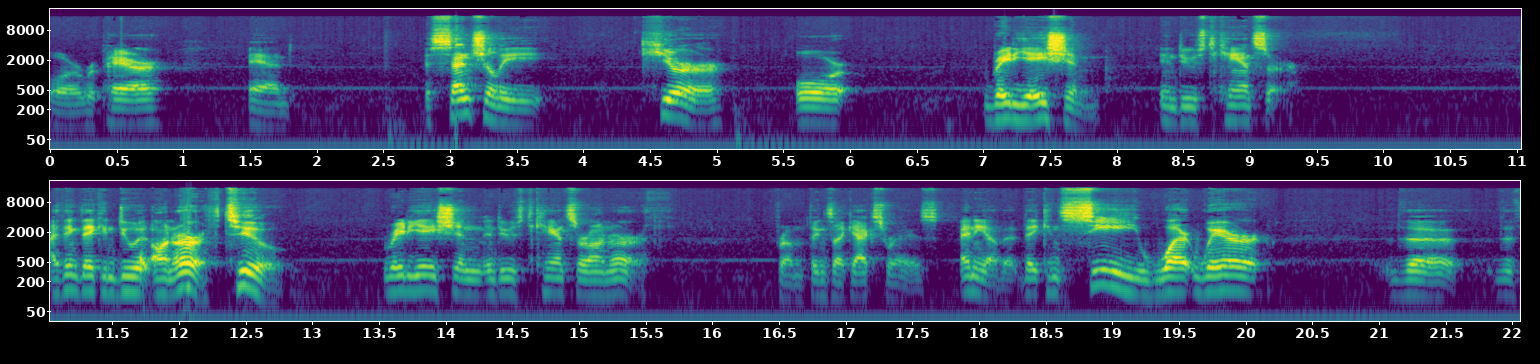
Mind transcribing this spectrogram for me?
or repair, and essentially cure or radiation induced cancer. I think they can do it on Earth too radiation induced cancer on Earth from things like x rays, any of it. They can see what, where the, the,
